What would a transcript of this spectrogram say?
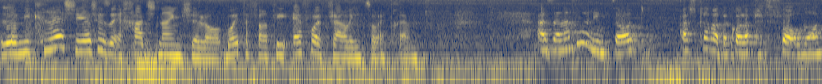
למקרה שיש איזה אחד, שניים שלא, בואי תפרטי איפה אפשר למצוא אתכם. אז אנחנו נמצאות אשכרה בכל הפלטפורמות.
